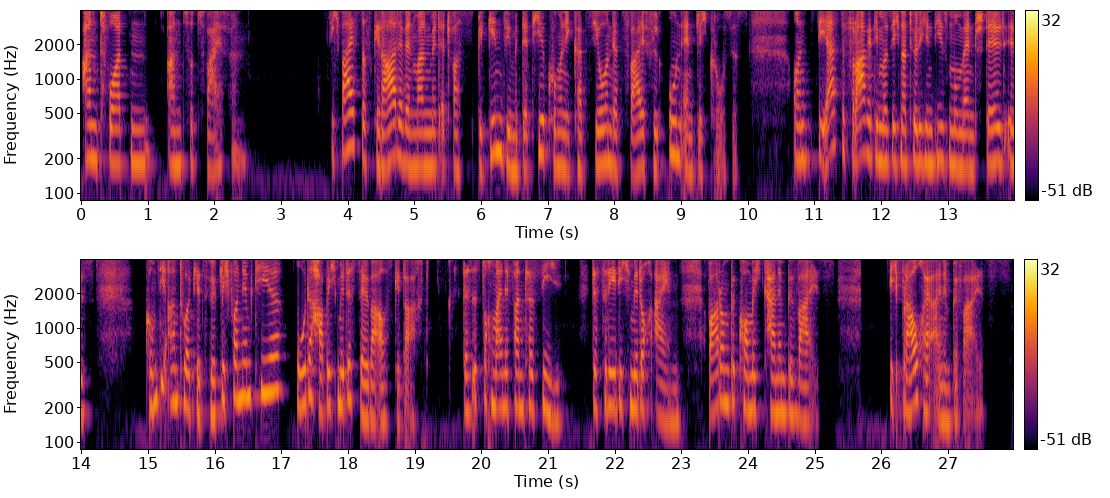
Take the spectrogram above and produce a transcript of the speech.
Antworten anzuzweifeln. Ich weiß, dass gerade wenn man mit etwas beginnt, wie mit der Tierkommunikation, der Zweifel unendlich groß ist. Und die erste Frage, die man sich natürlich in diesem Moment stellt, ist, kommt die Antwort jetzt wirklich von dem Tier oder habe ich mir das selber ausgedacht? Das ist doch meine Fantasie. Das rede ich mir doch ein. Warum bekomme ich keinen Beweis? Ich brauche einen Beweis.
